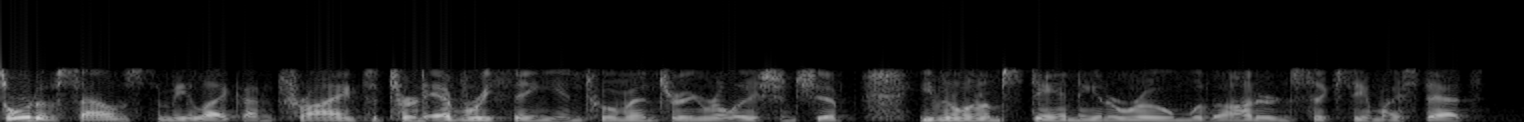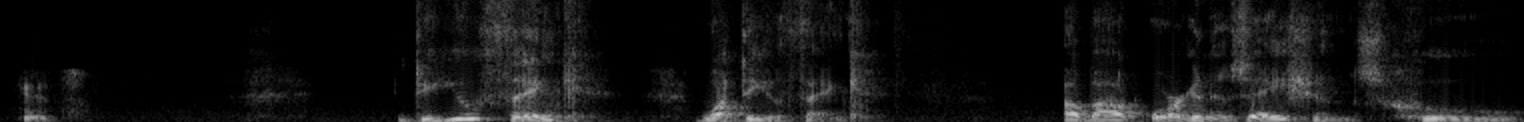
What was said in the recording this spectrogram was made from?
sort of sounds to me like I'm trying to turn everything into a mentoring relationship, even when I'm standing in a room with 160 of my stats kids. Do you think, what do you think about organizations who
